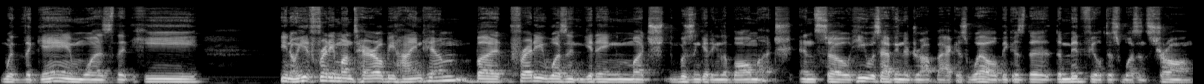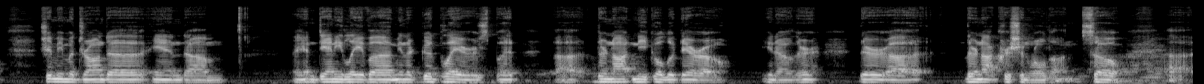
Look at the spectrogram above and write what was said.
with the game was that he, you know, he had Fredy Montero behind him, but Fredy wasn't getting much, wasn't getting the ball much, and so he was having to drop back as well because the the midfield just wasn't strong. Jimmy Medranda and um, and Danny Leyva, I mean, they're good players, but uh, they're not Nico Lodeiro. You know, they're they're uh, they're not Cristian Roldan. So uh,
